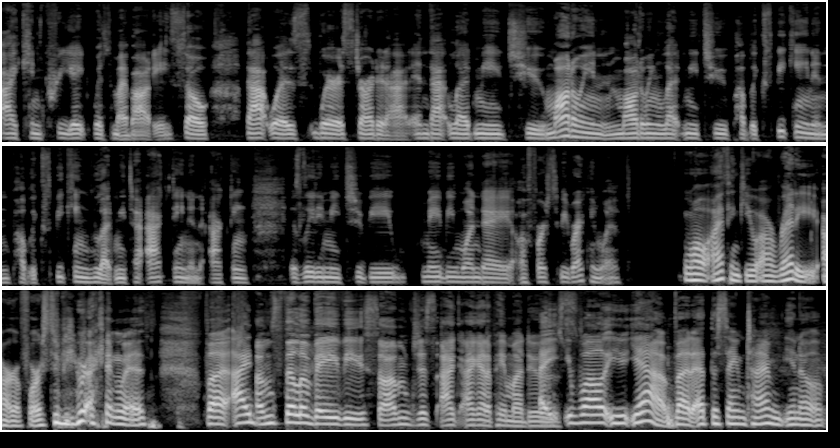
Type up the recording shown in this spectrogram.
I can create with my body. So that was where it started at. And that led me to modeling, and modeling led me to public speaking, and public speaking led me to acting, and acting is leading me to be maybe one day a force to be reckoned with. Well, I think you already are a force to be reckoned with, but I I'm still a baby, so I'm just I, I got to pay my dues. I, well, you, yeah, but at the same time, you know,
